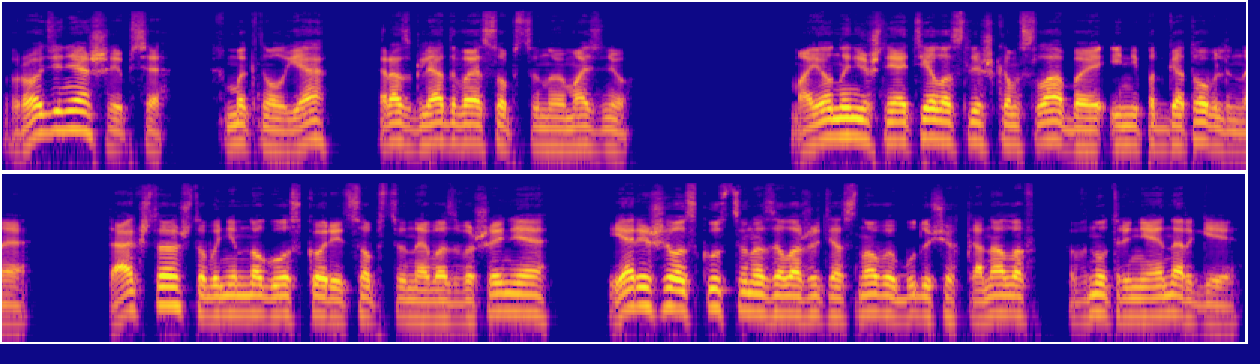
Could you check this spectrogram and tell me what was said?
«Вроде не ошибся», — хмыкнул я, разглядывая собственную мазню. Мое нынешнее тело слишком слабое и неподготовленное, так что, чтобы немного ускорить собственное возвышение, я решил искусственно заложить основы будущих каналов внутренней энергии.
